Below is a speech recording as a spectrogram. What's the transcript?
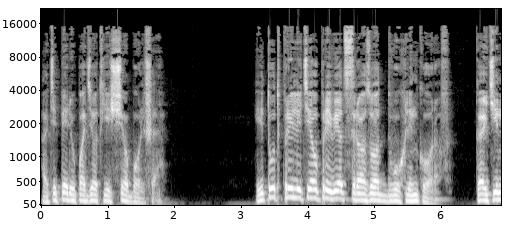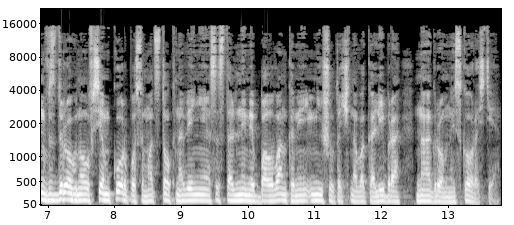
а теперь упадет еще больше. И тут прилетел привет сразу от двух линкоров. Кайтин вздрогнул всем корпусом от столкновения с остальными болванками нешуточного калибра на огромной скорости.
